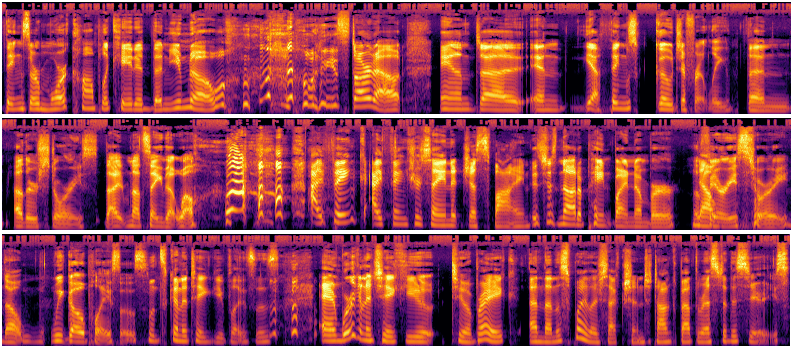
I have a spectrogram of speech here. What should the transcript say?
Things are more complicated than you know when you start out, and uh, and yeah, things go differently than other stories. I'm not saying that well. I think I think you're saying it just fine. It's just not a paint by number No. fairy story. No. we go places. It's going to take you places. and we're going to take you to a break and then the spoiler section to talk about the rest of the series.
